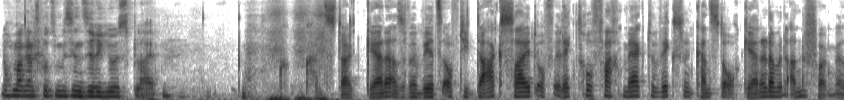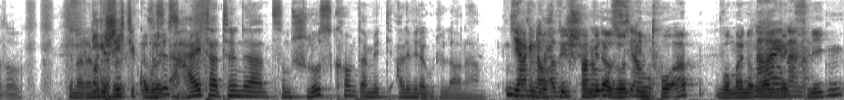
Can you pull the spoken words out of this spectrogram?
nochmal ganz kurz ein bisschen seriös bleiben? Kannst da gerne, also wenn wir jetzt auf die Dark Side of Elektrofachmärkte wechseln, kannst du auch gerne damit anfangen. Also Genau, die Geschichte das, gut das ist. Erheiterte da zum Schluss kommt, damit alle wieder gute Laune haben. Ja, genau. Du Also spielst schon wieder so ein ja Intro ab, wo meine Ohren Nein, nein, wegfliegen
